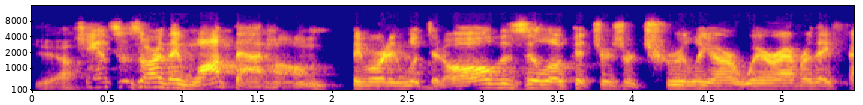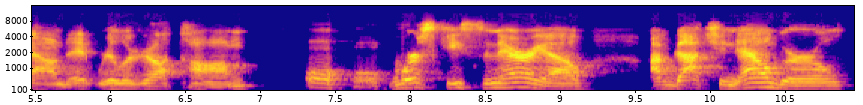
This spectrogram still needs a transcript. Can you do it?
Yeah. Chances are they want that home. They've already looked at all the Zillow pictures or Trulia wherever they found it, realtor.com. Oh. Worst case scenario, I've got you now, girl.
